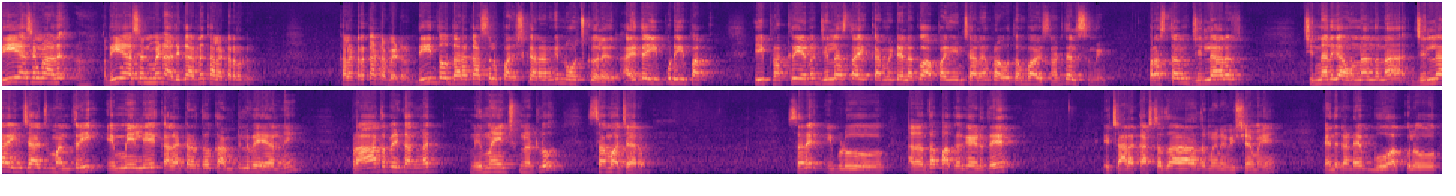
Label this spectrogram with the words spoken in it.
రీఅసైన్మెంట్ రీఅసైన్మెంట్ అధికారిని కలెక్టర్ కలెక్టర్ కట్టబెట్టారు. దీంతో దరఖాస్తుల పరిష్కారానికి నోచుకోలేదు. అయితే ఇప్పుడు ఈ పక్ ఈ ప్రక్రియను జిల్లా స్థాయి కమిటీలకు అప్పగించాలని ప్రభుత్వం భావిస్తున్నట్టు తెలుస్తుంది. ప్రస్తుతం జిల్లాలో చిన్నదిగా ఉన్నందున జిల్లా ఇన్ఛార్జ్ మంత్రి ఎమ్మెల్యే కలెక్టర్తో కమిటీలు వేయాలని ప్రాథమికంగా నిర్ణయించుకున్నట్లు సమాచారం. సరే ఇప్పుడు అదంతా పక్కకెడితే ఇది చాలా కష్టతరమైన విషయమే. ఎందుకంటే భూ హక్కులు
